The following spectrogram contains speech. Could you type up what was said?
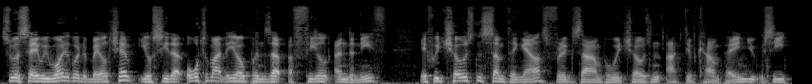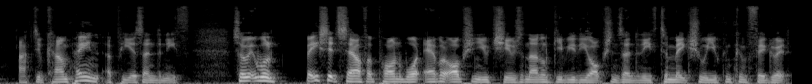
So we'll say we want to go to MailChimp. You'll see that automatically opens up a field underneath. If we'd chosen something else, for example, we'd chosen Active Campaign, you can see Active Campaign appears underneath. So it will base itself upon whatever option you choose, and that'll give you the options underneath to make sure you can configure it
